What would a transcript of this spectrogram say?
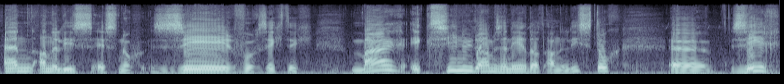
en Annelies is nog zeer voorzichtig. Maar ik zie nu, dames en heren, dat Annelies toch eh, zeer,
